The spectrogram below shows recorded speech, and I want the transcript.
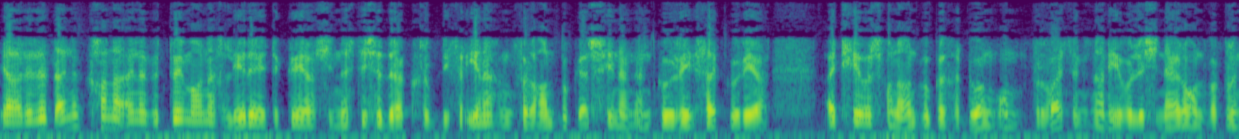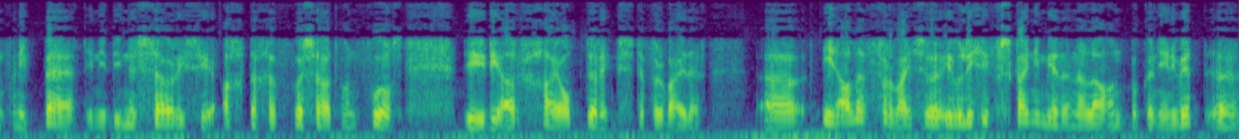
Ja, dit het eintlik gaan eintlik 2 maande gelede het 'n kreasionistiese drukgroep die Vereniging vir Handboekersiening in Suid-Korea uitgewers van handboeke gedwing om verwysings na die evolusionêre ontwikkeling van die perd en die dinosourus-agtige voorsaat van voëls, die die Archaeopteryx te verwyder uh en alle verwyse oor evolusie verskyn nie meer in hulle handboeke nie. Jy weet, uh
